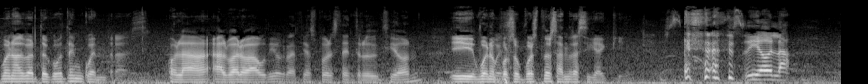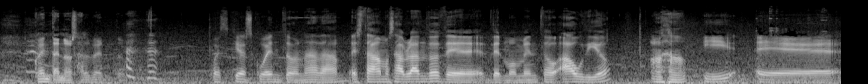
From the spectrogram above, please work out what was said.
Bueno, Alberto, ¿cómo te encuentras? Hola Álvaro Audio, gracias por esta introducción. Y bueno, por Pues- supuesto, Sandra sigue aquí. sí, hola. Cuéntanos, Alberto. Pues que os cuento, nada. Estábamos hablando de- del momento audio Ajá. y eh,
